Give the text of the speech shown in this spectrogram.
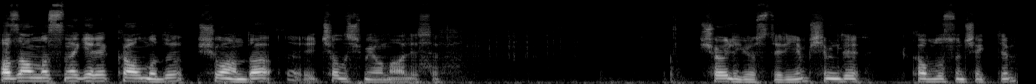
Azalmasına gerek kalmadı. Şu anda e, çalışmıyor maalesef. Şöyle göstereyim. Şimdi kablosunu çektim.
